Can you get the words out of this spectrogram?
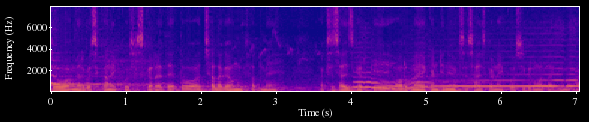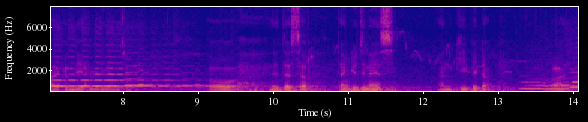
जो मेरे को सिखाने की कोशिश कर रहे थे। तो अच्छा लगा उनके साथ में एक्सरसाइज करके और मैं कंटिन्यू एक्सरसाइज करने की कोशिश करूँगा ताकि I can be healthy also तो जस्ट सर थैंक यू जिनेस and keep it up Bye.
